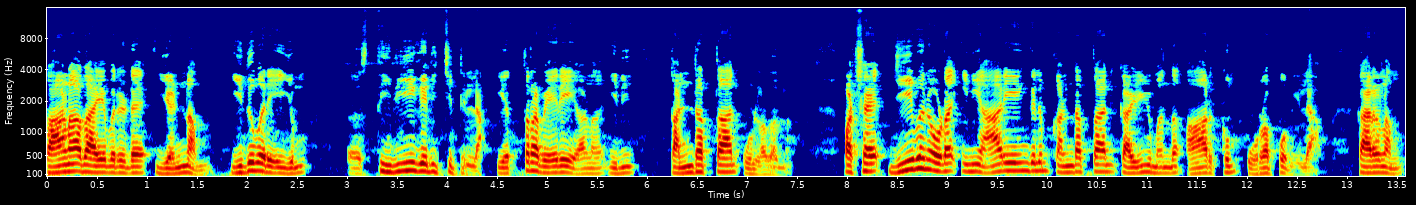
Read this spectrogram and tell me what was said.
കാണാതായവരുടെ എണ്ണം ഇതുവരെയും സ്ഥിരീകരിച്ചിട്ടില്ല. എത്ര പേരെയാണ് ഇനി കണ്ടെത്താൻ ഉള്ളതെന്ന്. പക്ഷേ ജീവനോടെ ഇനി ആരെയെങ്കിലും കണ്ടെത്താൻ കഴിയുമെന്ന് ആർക്കും ഉറപ്പുമില്ല. കാരണം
